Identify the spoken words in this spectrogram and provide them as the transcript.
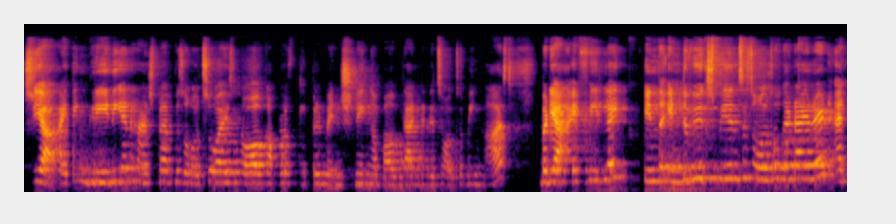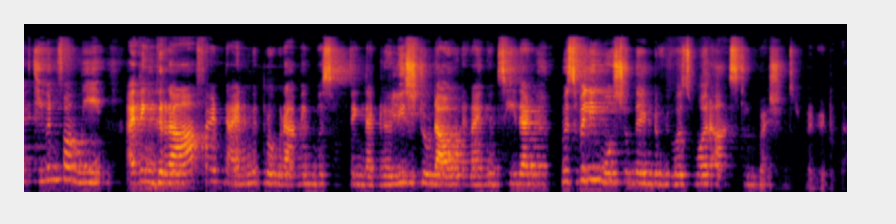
So yeah, I think greedy and hash map is also I saw a couple of people mentioning about that that it's also being asked. But yeah, I feel like in the interview experiences also that I read, and even for me, I think graph and dynamic programming was something that really stood out, and I could see that visibly most of the interviewers were asking questions related to that.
